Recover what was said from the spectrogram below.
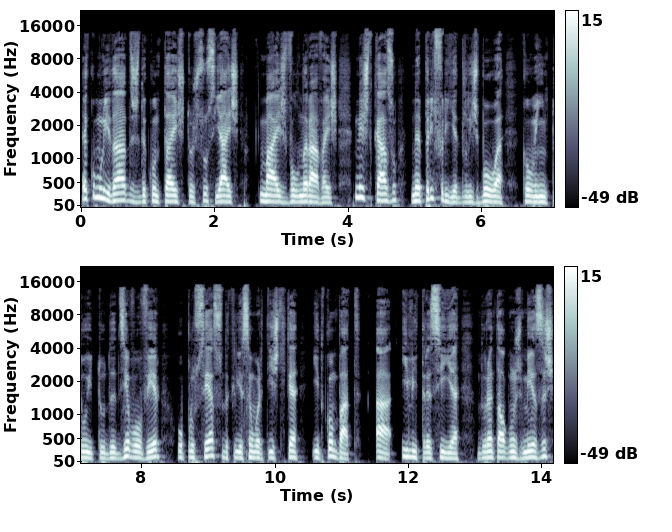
a comunidades de contextos sociais mais vulneráveis, neste caso na periferia de Lisboa, com o intuito de desenvolver o processo de criação artística e de combate à iliteracia. Durante alguns meses,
